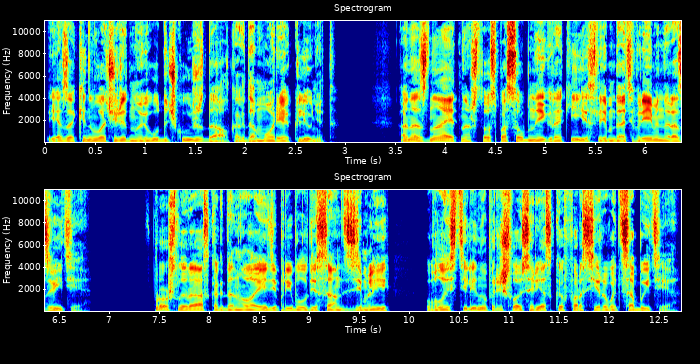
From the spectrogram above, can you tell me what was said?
Я закинул очередную удочку и ждал, когда море клюнет. Она знает, на что способны игроки, если им дать время на развитие. В прошлый раз, когда на Лаэде прибыл десант с земли, властелину пришлось резко форсировать события.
